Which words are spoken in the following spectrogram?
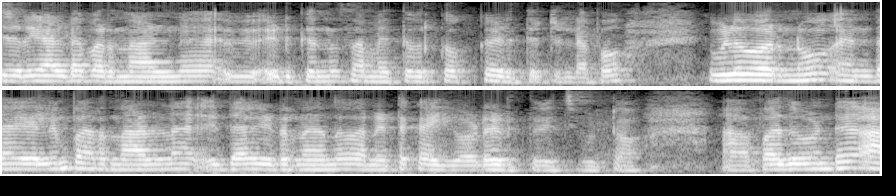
ചെറിയ ആളുടെ പിറന്നാളിന് എടുക്കുന്ന സമയത്ത് ഇവർക്കൊക്കെ എടുത്തിട്ടുണ്ട്. അപ്പോൾ ഇവൾ പറഞ്ഞു എന്തായാലും പിറന്നാളിന് ഇതാ ഇടണമെന്ന് പറഞ്ഞിട്ട് കൈയോടെ എടുത്തു വെച്ചു കേട്ടോ അപ്പം അതുകൊണ്ട് ആ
